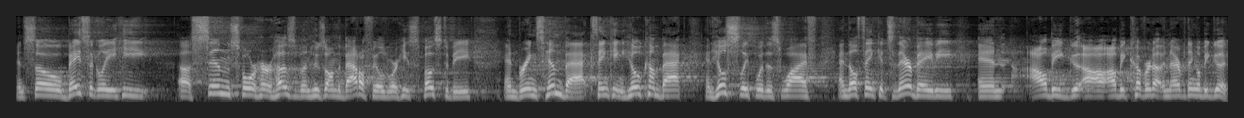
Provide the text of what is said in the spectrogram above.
And so basically, he uh, sends for her husband who's on the battlefield where he's supposed to be and brings him back, thinking he'll come back and he'll sleep with his wife and they'll think it's their baby and I'll be, good, I'll, I'll be covered up and everything will be good.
